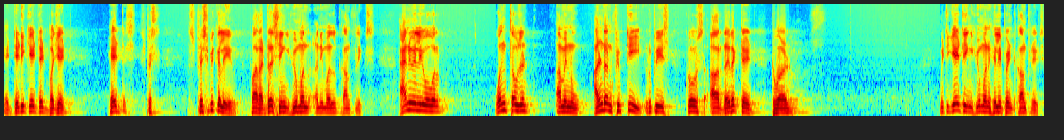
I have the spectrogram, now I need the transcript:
a dedicated budget head spe- specifically for addressing human animal conflicts. Annually, over 1,000, I mean, 150 rupees crores are directed toward mitigating human elephant conflicts.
